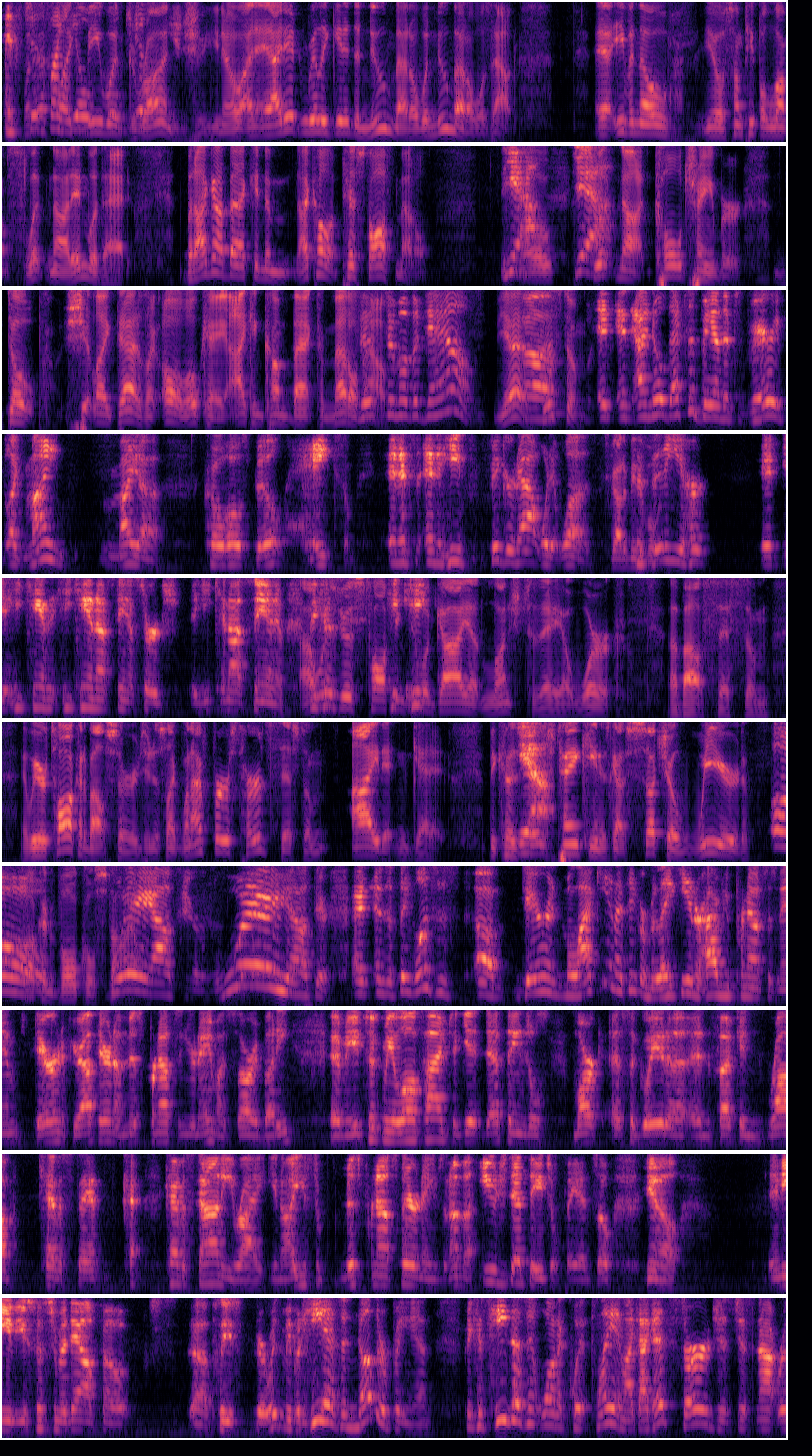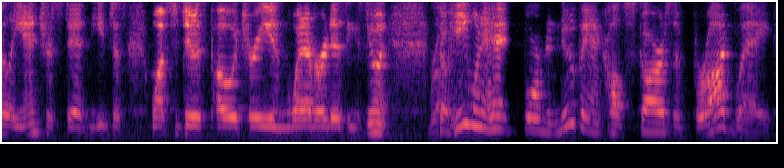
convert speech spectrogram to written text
It's But just that's like, the old me with Kiss grunge, you know, and, and I didn't really get into new metal when new metal was out. Uh, even though, you know, some people lump Slipknot in with that. But I got back into, I call it pissed off metal. Yeah, You know, yeah. Slipknot, Coal Chamber, Dope, shit like that. It's like, oh, okay, I can come back to metal now. System of a Down. Yeah, Um, System. And, and I know that's a band that's very like my my uh, co-host Bill hates them, and it's and he figured out what it was. It's got to be the Because then he heard it. He can't. He cannot stand Serj. He cannot stand him. I was just talking he- to he- a guy at lunch today at work about System, and we were talking about Serj, and it's like when I first heard System, I didn't get it because Yeah. Serj Tankian has got such a weird oh, fucking vocal style. way out there, way out there. And and the thing was is um, Daron Malakian, I think, or Malakian, or however you pronounce his name. Daron, if you're out there and I'm mispronouncing your name, I'm sorry, buddy. I mean, it took me a long time to get Death Angels, Mark Osegueda, and fucking Rob Cavestany. Ca- Cavestany right, you know. I used to mispronounce their names, and I'm a huge Death Angel fan. So, you know, any of you System of Down folks, uh, please bear with me. But he has another band because he doesn't want to quit playing. Like I guess Serj is just not really interested. and He just wants to do his poetry and whatever it is he's doing. So he went ahead and formed a new band called Scars on Broadway.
